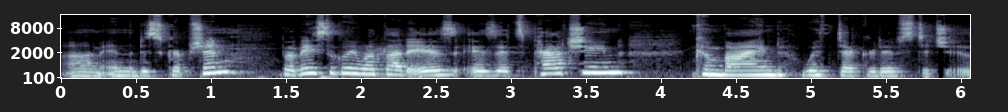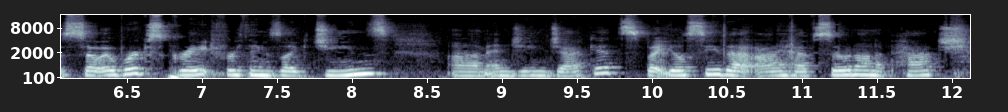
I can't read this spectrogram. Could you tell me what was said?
um, in the description, but basically what that is, is it's patching combined with decorative stitches. So it works great for things like jeans um, and jean jackets, but you'll see that I have sewed on a patch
